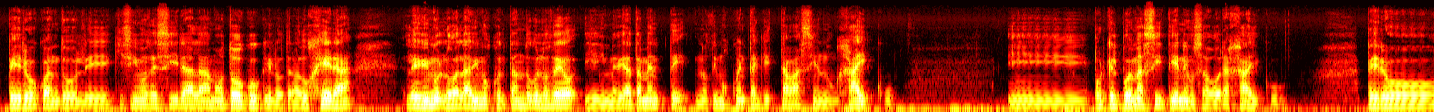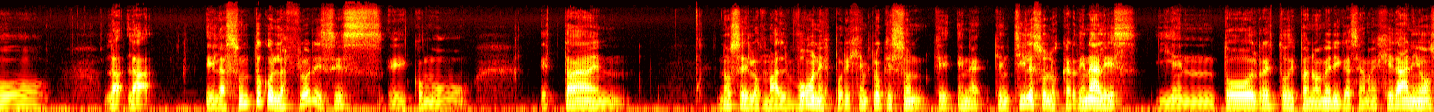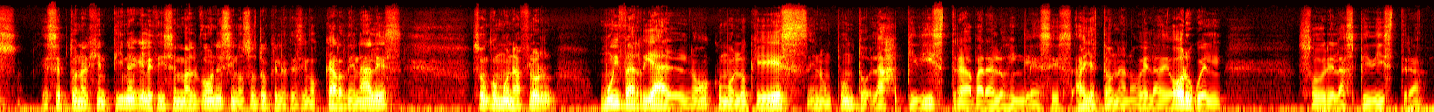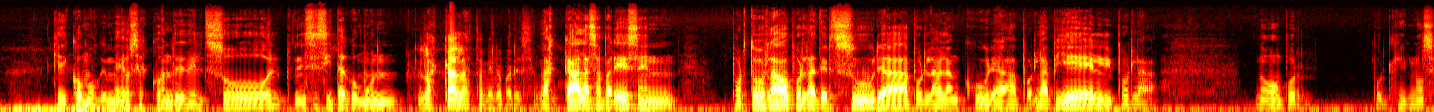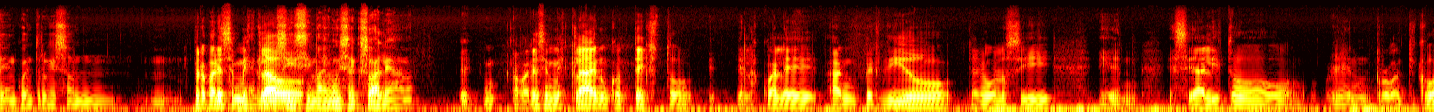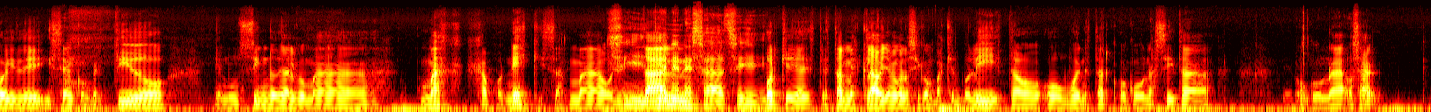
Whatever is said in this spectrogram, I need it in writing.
pero cuando le quisimos decir a la Motoko que lo tradujera, le vimos, lo, la vimos contando con los dedos y inmediatamente nos dimos cuenta que estaba haciendo un haiku. Y porque el poema sí tiene un sabor a haiku, pero la, el asunto con las flores es eh, como está en, no sé, los malbones, por ejemplo, que son que en, que en Chile son los cardenales y en todo el resto de Hispanoamérica se llaman geranios, excepto en Argentina que les dicen malbones y nosotros que les decimos cardenales, son como una flor muy barrial, ¿no? Como lo que es en un punto la aspidistra para los ingleses. Hay hasta una novela de Orwell sobre la aspidistra, que como que medio se esconde del sol, necesita como un... Las calas también aparecen. Las calas aparecen por todos lados, por la tersura, por la blancura, por la piel, por la... ¿No? Por, porque, no sé, encuentro que son... Pero parecen mezclados... y muy sexuales además. Eh, aparecen mezcladas en un contexto en las cuales han perdido, llamémoslo así, en ese hálito en romanticoide y se han convertido en un signo de algo más más japonés, quizás más oriental. Sí, tienen esa, sí. Porque están mezclados, llamémoslo así, con basquetbolistas o, o pueden estar o con una cita o con una, o sea,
